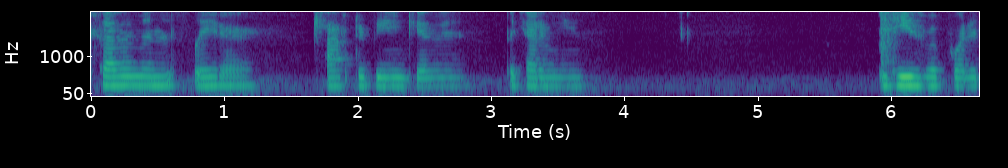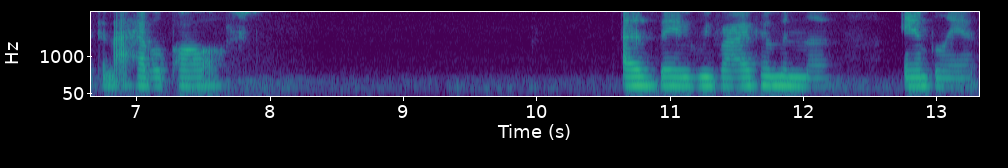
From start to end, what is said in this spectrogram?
Seven minutes later, after being given the ketamine, he's reported to not have a pulse as they revive him in the ambulance.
